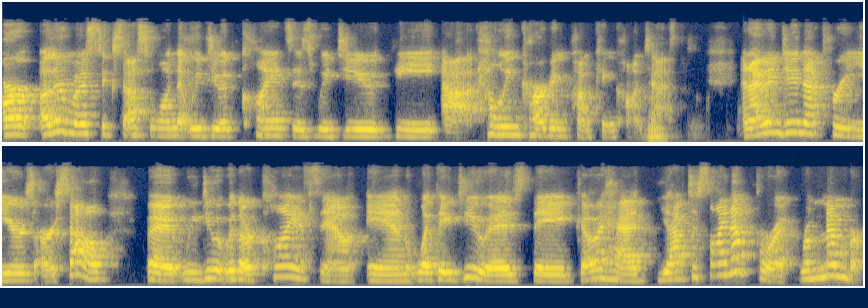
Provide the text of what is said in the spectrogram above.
Our other most successful one that we do with clients is we do the uh, Halloween carving pumpkin contest. Mm. And I've been doing that for years ourselves, but we do it with our clients now. And what they do is they go ahead, you have to sign up for it. Remember,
